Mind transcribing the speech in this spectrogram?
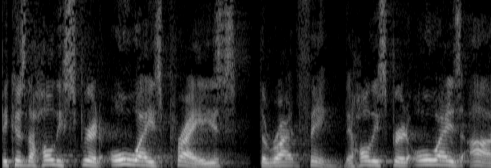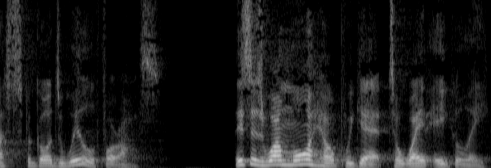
because the Holy Spirit always prays the right thing. The Holy Spirit always asks for God's will for us. This is one more help we get to wait eagerly.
